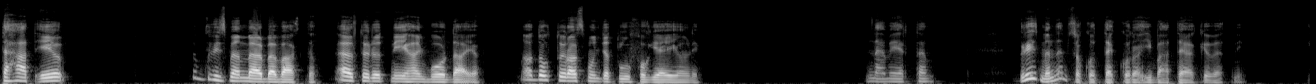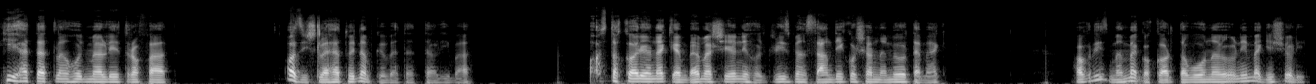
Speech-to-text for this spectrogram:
Tehát él? Griezmann melbevágta. Eltörött néhány bordája. A doktor azt mondja, túl fogja élni. Nem értem. Griezmann nem szokott ekkora hibát elkövetni. Hihetetlen, hogy mellé trafált. Az is lehet, hogy nem követett el hibát. Azt akarja nekem bemesélni, hogy Grisben szándékosan nem ölte meg? Ha Grisben meg akarta volna ölni, meg is öli.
